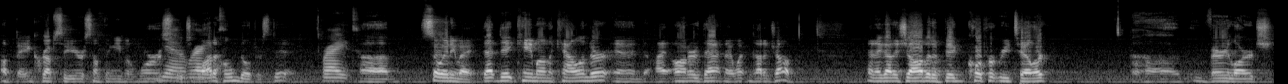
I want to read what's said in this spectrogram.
a bankruptcy or something even worse, Yeah, which a lot of home builders did. Right. Um, so anyway, that date came on the calendar, and I honored that, and I went and got a job. And I got a job at a big corporate retailer, uh, very large,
